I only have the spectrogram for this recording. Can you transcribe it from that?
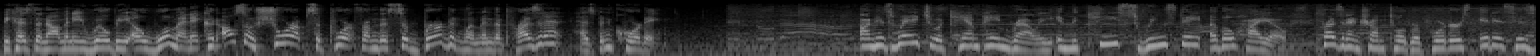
Because the nominee will be a woman, it could also shore up support from the suburban women the president has been courting. On his way to a campaign rally in the key swing state of Ohio, President Trump told reporters it is his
